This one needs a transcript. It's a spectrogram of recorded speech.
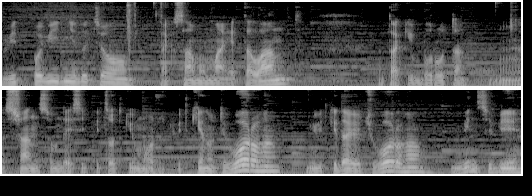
відповідні до цього. Так само має талант. Атаки Борута з шансом 10% можуть відкинути ворога. Відкидаючи ворога, він собі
